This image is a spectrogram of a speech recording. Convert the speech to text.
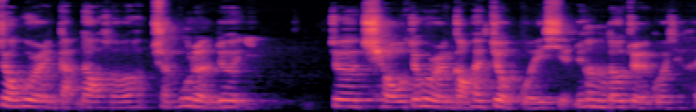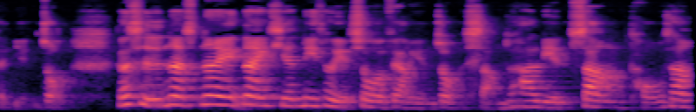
救护人赶到的时候，全部的人就。就求救护人赶快救龟贤，因为他们都觉得龟贤很严重。可是那那那一天，利特也受了非常严重的伤，就他脸上、头上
